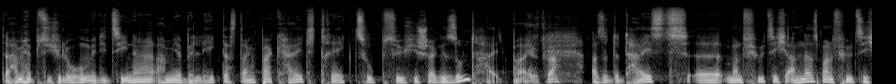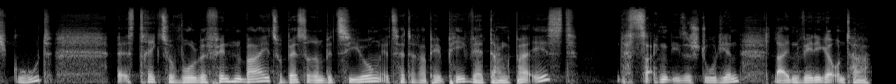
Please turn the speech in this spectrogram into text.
da haben ja Psychologen und Mediziner haben ja belegt, dass Dankbarkeit trägt zu psychischer Gesundheit bei. Ja. Also das heißt, äh, man fühlt sich anders, man fühlt sich gut. Es trägt zu Wohlbefinden bei, zu besseren Beziehungen etc. pp. Wer dankbar ist, das zeigen diese Studien, leiden weniger unter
